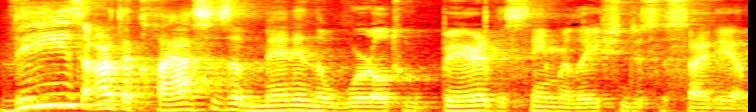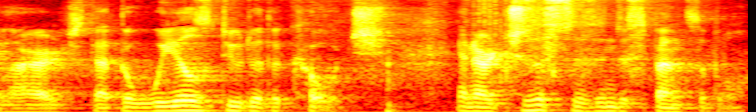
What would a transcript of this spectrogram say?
These are the classes of men in the world who bear the same relation to society at large that the wheels do to the coach, and are just as indispensable.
